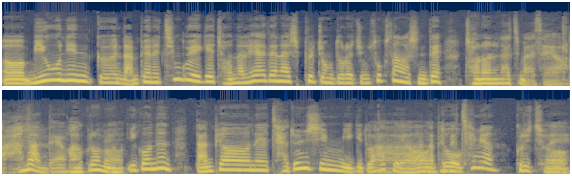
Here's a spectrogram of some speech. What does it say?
어, 미혼인 그 남편의 친구에게 전화를 해야 되나 싶을 정도로 지금 속상하신데 전화는 하지 마세요. 아, 하면 안 돼요. 아, 그럼요. 어. 이거는 남편의 자존심이기도 하고요. 아, 남편의 또 체면. 그렇죠. 네.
